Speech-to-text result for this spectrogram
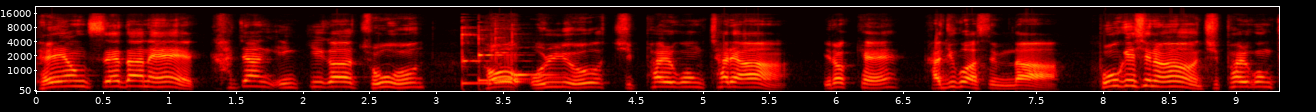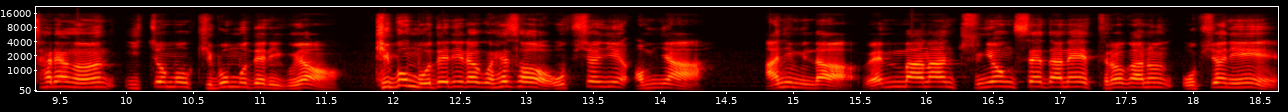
대형 세단의 가장 인기가 좋은 더 올류 G80 차량 이렇게 가지고 왔습니다. 보고 계시는 G80 차량은 2.5 기본 모델이고요. 기본 모델이라고 해서 옵션이 없냐? 아닙니다. 웬만한 중형 세단에 들어가는 옵션이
